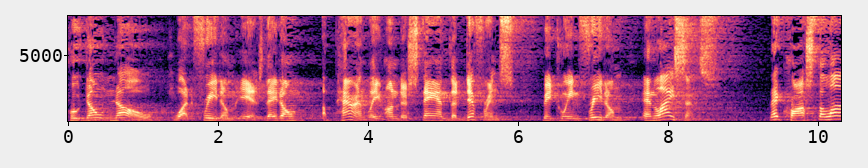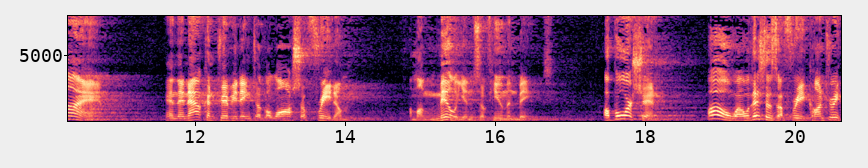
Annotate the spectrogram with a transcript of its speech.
who don't know what freedom is. They don't apparently understand the difference between freedom and license. They cross the line and they're now contributing to the loss of freedom among millions of human beings. Abortion. Oh, well, this is a free country.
